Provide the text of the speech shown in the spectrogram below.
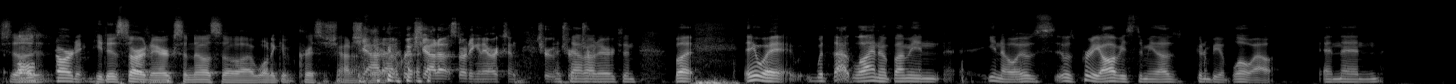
So, all starting. he did start in Erickson though, so I want to give Chris a shout out. Shout there. out. Quick shout out starting in Erickson. True, And true, shout true. out Erickson. But anyway, with that lineup, I mean, you know, it was it was pretty obvious to me that was going to be a blowout. And then,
